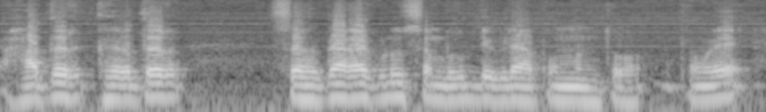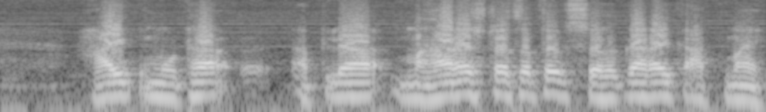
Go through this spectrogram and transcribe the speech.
हा तर खरं तर सहकाराकडून समृद्धीकडे आपण म्हणतो. त्यामुळे हा एक मोठा आपल्या महाराष्ट्राचा तर सहकार एक आत्मा आहे.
